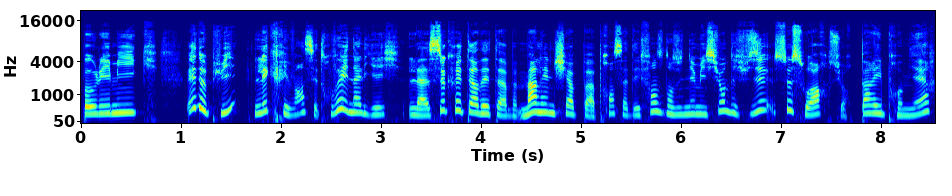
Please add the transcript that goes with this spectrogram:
polémique. Mais depuis, l'écrivain s'est trouvé une alliée. La secrétaire d'État Marlène Schiappa prend sa défense dans une émission diffusée ce soir sur Paris Première.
